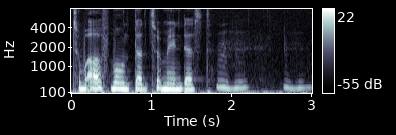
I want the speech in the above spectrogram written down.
Zum Aufmuntern zumindest. Mhm. Mhm.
